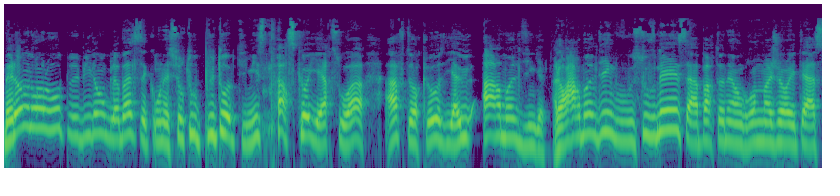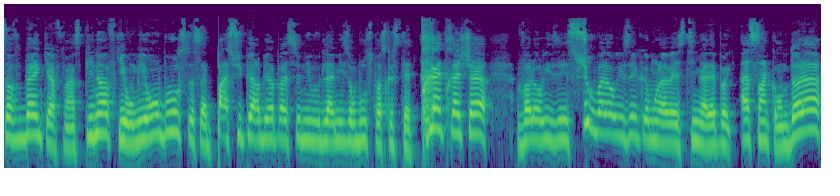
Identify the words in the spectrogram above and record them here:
Mais l'un dans l'autre, le bilan global, c'est qu'on est surtout plutôt optimiste parce que hier soir, after close, il y a eu Armolding. Alors Armolding, vous vous souvenez, ça appartenait en grande majorité à SoftBank qui a fait un spin-off, qui ont mis en bourse. Ça n'a pas super bien passé au niveau de la mise en bourse parce que c'était très très cher, valorisé, survalorisé comme on l'avait estimé à l'époque à 50 dollars.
